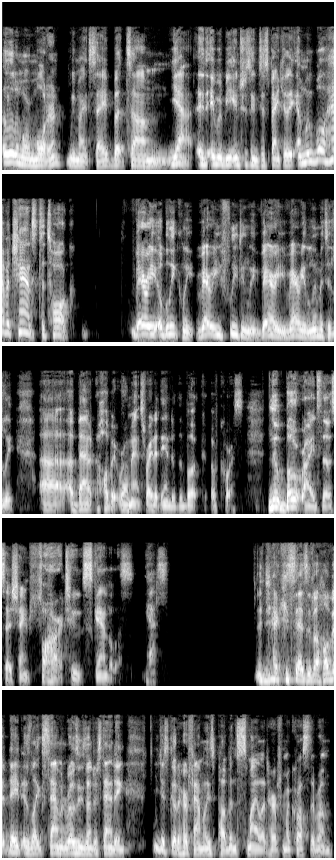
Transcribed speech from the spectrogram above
a little more modern, we might say, but um, yeah, it, it would be interesting to speculate, and we will have a chance to talk very obliquely, very fleetingly, very, very limitedly uh, about Hobbit romance right at the end of the book, of course. No boat rides, though, says Shane. Far too scandalous. Yes. And Jackie says if a Hobbit date is like Sam and Rosie's understanding, you just go to her family's pub and smile at her from across the room.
